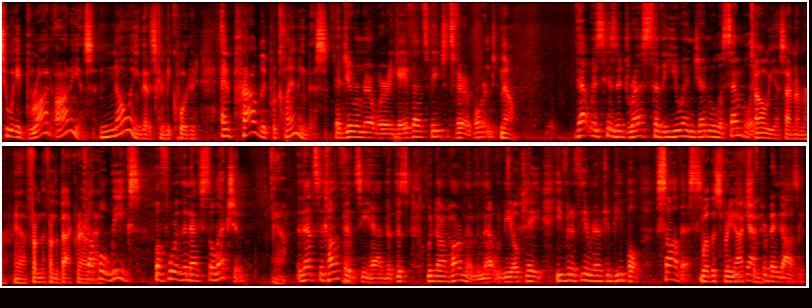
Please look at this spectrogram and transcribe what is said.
to a broad audience, knowing that it's going to be quoted, and proudly proclaiming this. And do you remember where he gave that speech? It's very important. No. That was his address to the UN General Assembly Oh yes, I remember. Yeah, from the from the a background. I- couple weeks before the next election. yeah. That's the confidence he had that this would not harm him and that would be okay, even if the American people saw this. Well, this reaction- after Benghazi.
